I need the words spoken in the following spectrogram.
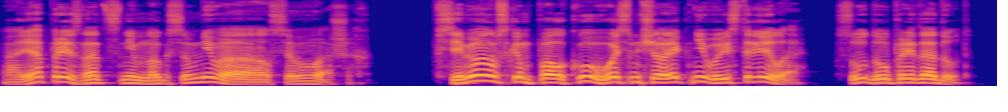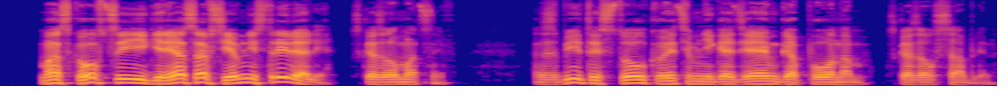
А я, признаться, немного сомневался в ваших. В Семеновском полку восемь человек не выстрелило. Суду предадут. Московцы и егеря совсем не стреляли», — сказал Мацнев. «Сбитый с толку этим негодяем Гапоном», — сказал Саблин.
